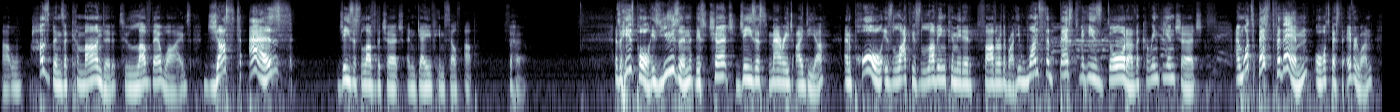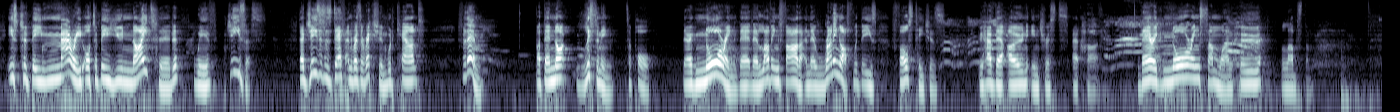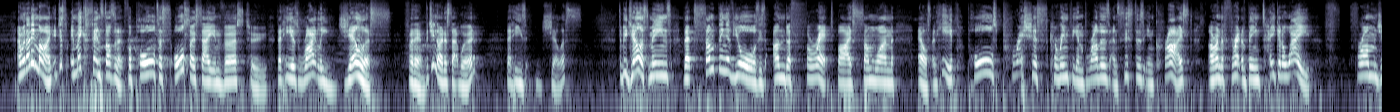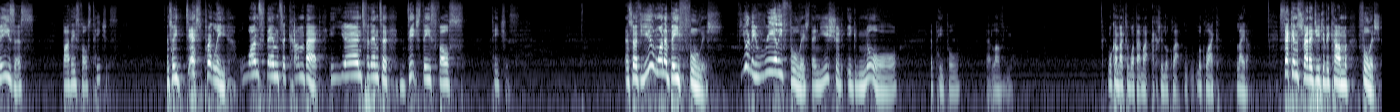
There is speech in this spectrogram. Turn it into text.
Uh, husbands are commanded to love their wives just as Jesus loved the church and gave himself up for her. And so here's Paul. He's using this church Jesus marriage idea and Paul is like this loving, committed father of the bride. He wants the best for his daughter, the Corinthian church. And what's best for them, or what's best for everyone, is to be married or to be united with Jesus. That Jesus' death and resurrection would count for them. But they're not listening to Paul. They're ignoring their, their loving father and they're running off with these false teachers who have their own interests at heart. They're ignoring someone who loves them. And with that in mind, it just it makes sense, doesn't it, for Paul to also say in verse 2 that he is rightly jealous for them. Did you notice that word? That he's jealous? To be jealous means that something of yours is under threat by someone else. And here, Paul's precious Corinthian brothers and sisters in Christ are under threat of being taken away from Jesus by these false teachers. And so he desperately wants them to come back. He yearns for them to ditch these false teachers. And so if you want to be foolish, if you want to be really foolish, then you should ignore the people that love you. We'll come back to what that might actually look like, look like later. Second strategy to become foolish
